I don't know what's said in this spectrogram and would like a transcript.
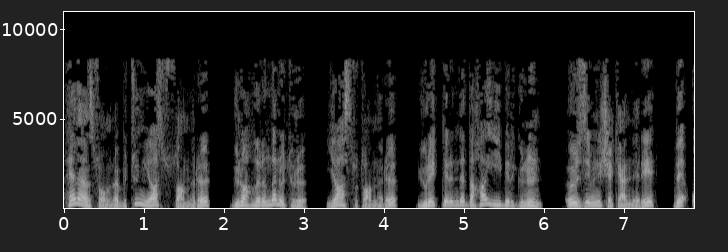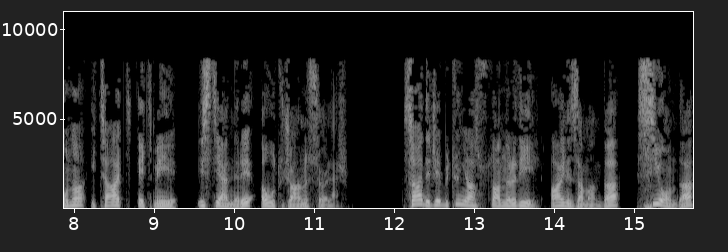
hemen sonra bütün yaz tutanları, günahlarından ötürü yaz tutanları, yüreklerinde daha iyi bir günün özlemini çekenleri ve ona itaat etmeyi isteyenleri avutacağını söyler. Sadece bütün yaz tutanları değil, aynı zamanda Siyon'da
